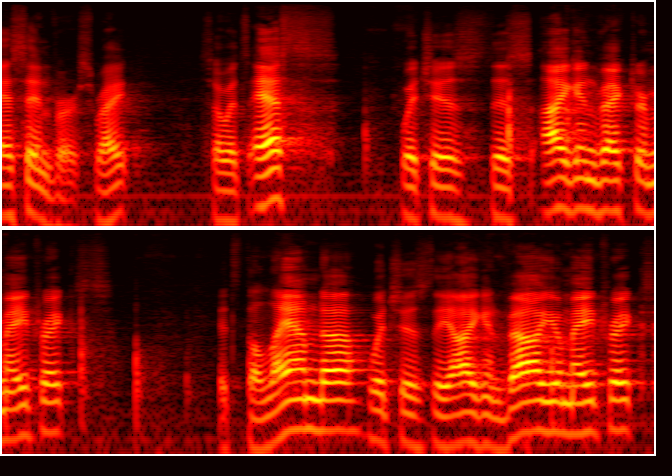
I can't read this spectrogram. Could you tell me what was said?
S inverse, right? So it's S, which is this eigenvector matrix. It's the lambda, which is the eigenvalue matrix.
